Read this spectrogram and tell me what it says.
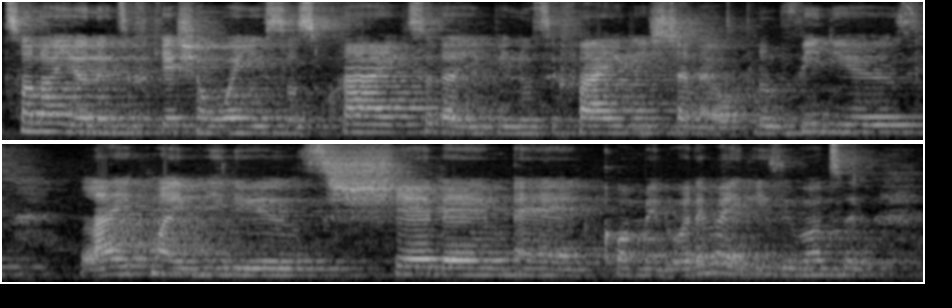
Turn on your notification when you subscribe so that you'll be notified each time I upload videos. Like my videos, share them and comment. Whatever it is you want to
